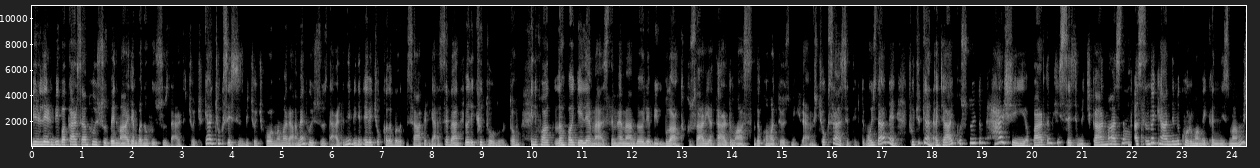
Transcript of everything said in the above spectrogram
birilerinin bir bakarsan huysuz, benim ailem bana huysuz derdi çocukken. Çok sessiz bir çocuk olmama rağmen huysuz derdi. Ne bileyim eve çok kalabalık misafir gelse ben böyle kötü olurdum. En ufak lafa gelemezdim. Hemen böyle bir bulantı kusar yatardım. Aslında komatöz migrenmiş. Çok sensitiftim. O yüzden de çocukken acayip usluydum. Her şeyi yapardım hiç sesimi çıkarmazdım. Aslında kendimi koruma mekanizmammış.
